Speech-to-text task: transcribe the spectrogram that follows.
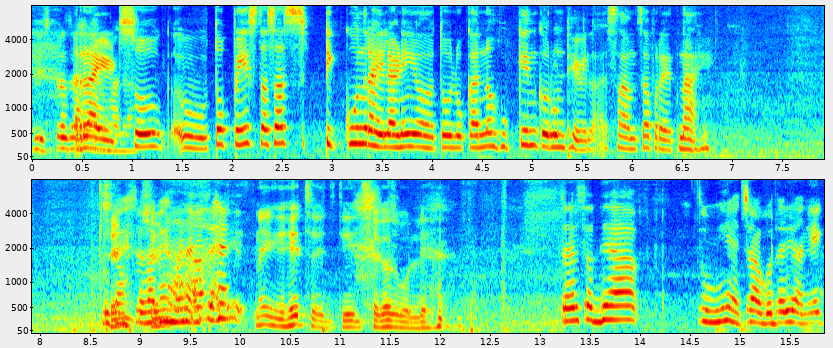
दिसतंच वाटतं राईट. सो तो पेस तसाच टिकून राहील आणि तो लोकांना हुकिन करून ठेवला असा आमचा प्रयत्न आहे. नाही हेच सगळंच बोलले. तर सध्या तुम्ही याच्या अगोदरही अनेक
